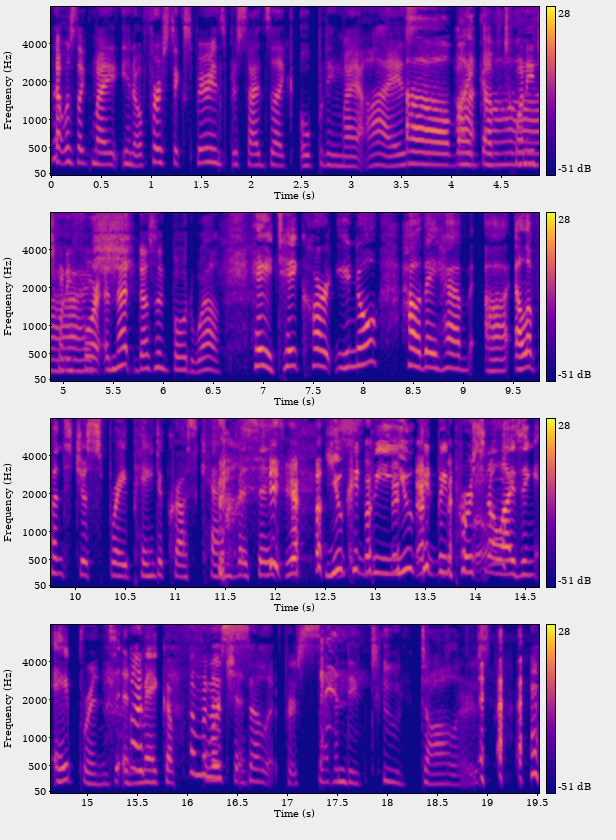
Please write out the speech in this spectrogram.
That was like my, you know, first experience besides like opening my eyes. Oh my uh, of 2024, and that doesn't bode well. Hey, take heart. You know how they have uh, elephants just spray paint across canvases? yes. You could be you could be personalizing aprons and I'm, make a I'm fortune. going to sell it for seventy two dollars.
